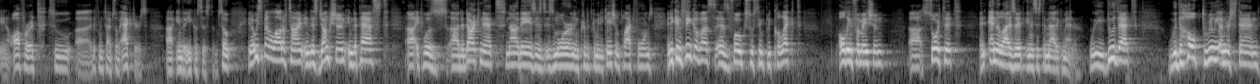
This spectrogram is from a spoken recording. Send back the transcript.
you know, offer it to different types of actors uh, in the ecosystem. So, you know, we spent a lot of time in this junction. In the past, uh, it was uh, the darknet. Nowadays, is, is more on encrypted communication platforms. And you can think of us as folks who simply collect all the information, uh, sort it, and analyze it in a systematic manner. We do that with the hope to really understand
